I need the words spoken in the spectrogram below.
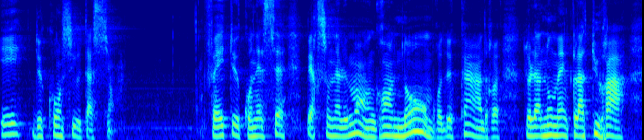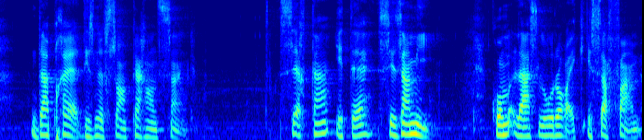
et de consultation. Feite connaissait personnellement un grand nombre de cadres de la nomenclatura d'après 1945. Certains étaient ses amis, comme Laszlo Rojk et sa femme,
